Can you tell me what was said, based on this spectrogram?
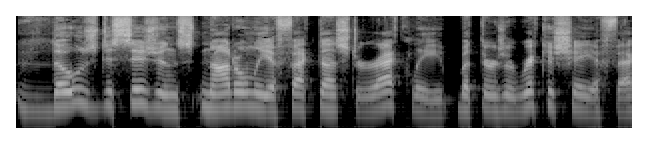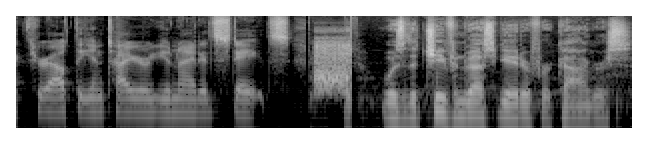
those decisions not only affect us directly, but there's a ricochet effect throughout the entire United States. Was the chief investigator for Congress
